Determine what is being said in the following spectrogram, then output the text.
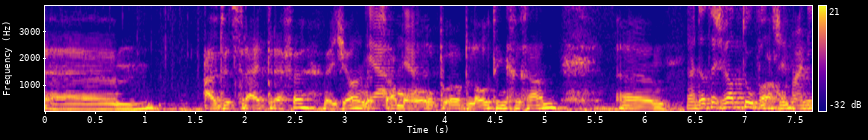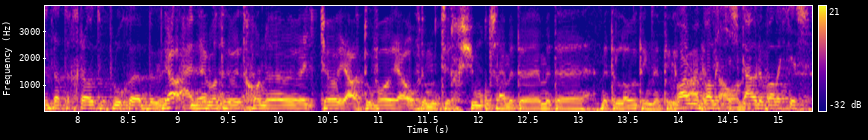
Uh, uitwedstrijd treffen, weet je wel. En dat Ja, is allemaal ja. op, op loting gegaan. Ehm, Nou, dat is wel toeval, Maar zeg maar. Niet dat de grote ploegen bewust ja, nee, want er wordt gewoon, eh, weet je wel, ja, toeval, ja, of er moet gesjoemeld zijn met de, met de, met de loting natuurlijk. Warme balletjes, koude balletjes.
